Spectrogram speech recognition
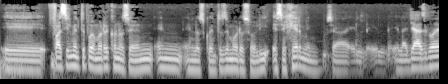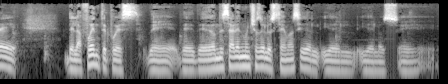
eh, fácilmente podemos reconocer en, los cuentos de Morosoli ese germen, o sea, el, hallazgo de, la fuente, pues, de, de, de, dónde salen muchos de los temas y, del, y, de los... Eh,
